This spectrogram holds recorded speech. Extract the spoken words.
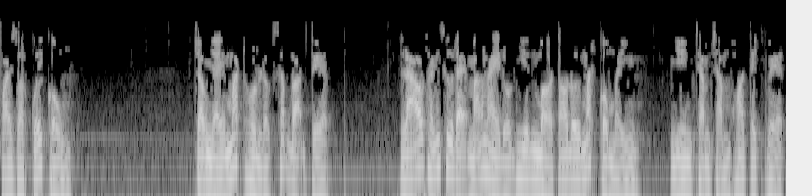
vài giọt cuối cùng. Trong nháy mắt hồn lực sắp đoạn tuyệt, lão thánh sư đại mãng này đột nhiên mở to đôi mắt của mình, nhìn chằm chằm Hoa Tịch Nguyệt.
